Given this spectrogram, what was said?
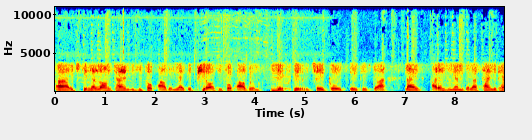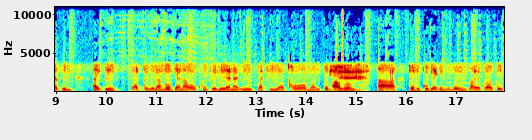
uh, it's been a long time a hip hop album, like a pure hip hop album. Like still reached gold status, bruh. Like I don't remember the last time it happened. I think ndagqibela ngokuyana wawukhuphe leyana i- bathi Yeah. album uh cela uqhubeke ngento yenzayo because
